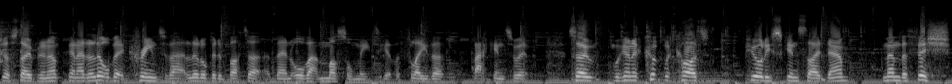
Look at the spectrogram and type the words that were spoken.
just opening up. Going to add a little bit of cream to that, a little bit of butter, and then all that mussel meat to get the flavour back into it. So we're going to cook the cod purely skin side down. Remember, fish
